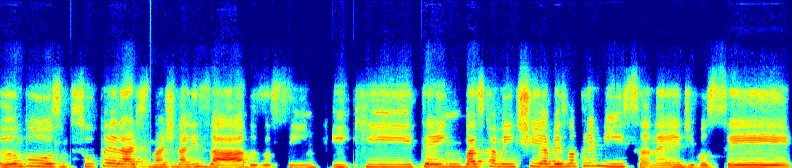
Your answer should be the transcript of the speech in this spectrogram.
ambos super artes marginalizadas, assim, e que tem basicamente a mesma premissa, né? De você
